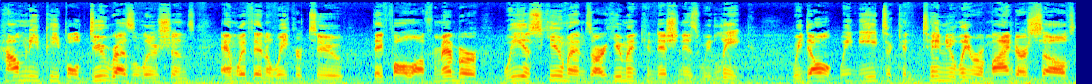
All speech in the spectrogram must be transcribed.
how many people do resolutions and within a week or two they fall off. Remember, we as humans, our human condition is we leak. We don't. We need to continually remind ourselves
